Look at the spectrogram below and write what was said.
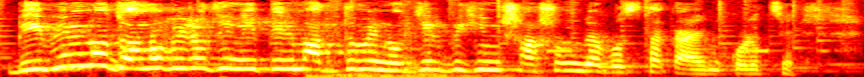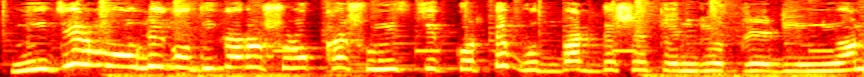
বিভিন্ন জনবিরোধী নীতির মাধ্যমে নজিরবিহীন শাসন ব্যবস্থা কায়েম করেছে। নিজের মৌলিক অধিকার ও সুরক্ষা সুনিশ্চিত করতে বুধবার দেশের কেন্দ্রীয় ট্রেড ইউনিয়ন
